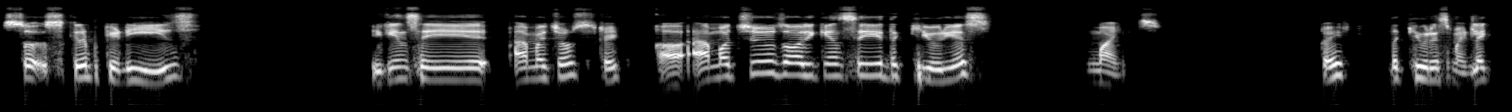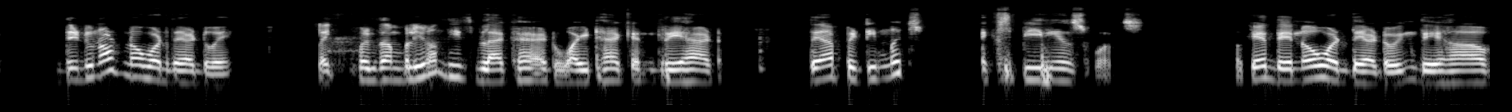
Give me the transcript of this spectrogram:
So, script kiddies, you can say amateurs, right? Uh, amateurs, or you can say the curious minds, right? the curious mind. Like they do not know what they are doing. Like for example, you know these black hat, white hat, and gray hat. They are pretty much experienced ones. Okay, they know what they are doing. They have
